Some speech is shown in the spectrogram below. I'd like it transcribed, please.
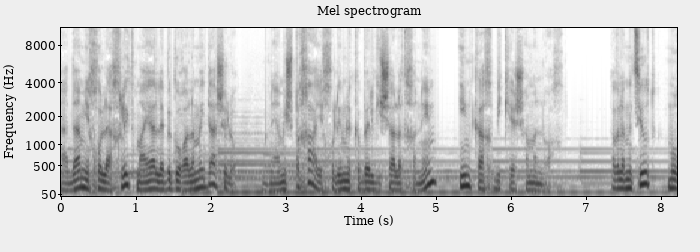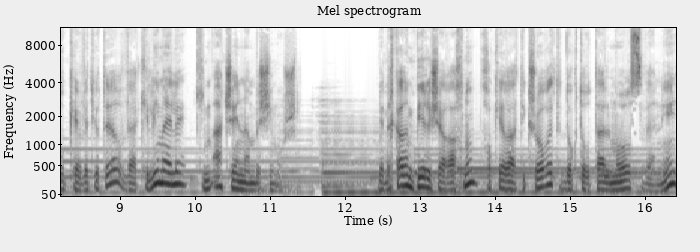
האדם יכול להחליט מה יעלה בגורל המידע שלו. בני המשפחה יכולים לקבל גישה לתכנים, אם כך ביקש המנוח. אבל המציאות מורכבת יותר, והכלים האלה כמעט שאינם בשימוש. במחקר אמפירי שערכנו, חוקר התקשורת, דוקטור טל מורס ואני,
